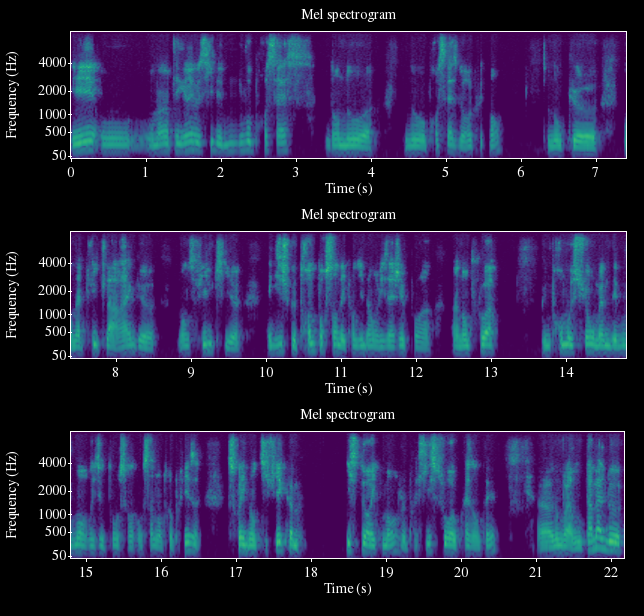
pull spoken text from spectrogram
et on, a intégré aussi des nouveaux process dans nos, nos process de recrutement. Donc, on applique la règle Mansfield qui exige que 30% des candidats envisagés pour un, emploi une promotion ou même des mouvements horizontaux au sein, de l'entreprise soient identifiés comme historiquement, je précise, sous-représentés. Euh, donc voilà, donc pas mal de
